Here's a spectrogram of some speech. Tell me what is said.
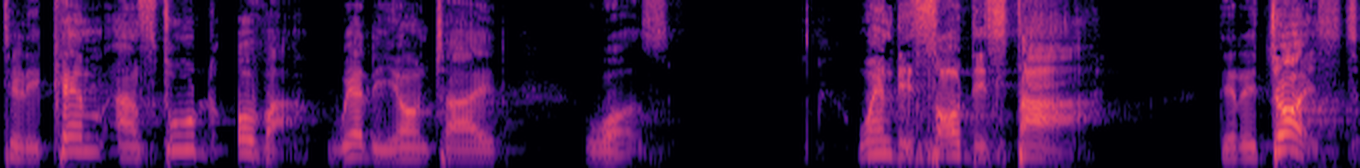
till he came and stood over where the young child was. When they saw the star, they rejoiced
